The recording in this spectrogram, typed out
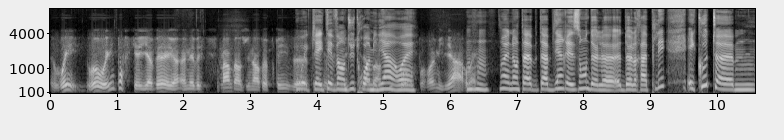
Oui, oui, oui, parce qu'il y avait un investissement dans une entreprise. Oui, euh, qui a été vendu 3 milliards, oui. Ouais. Pour, un milliard, oui. Mm Ouais, non, tu as, bien raison de le, de le rappeler. Écoute, euh,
